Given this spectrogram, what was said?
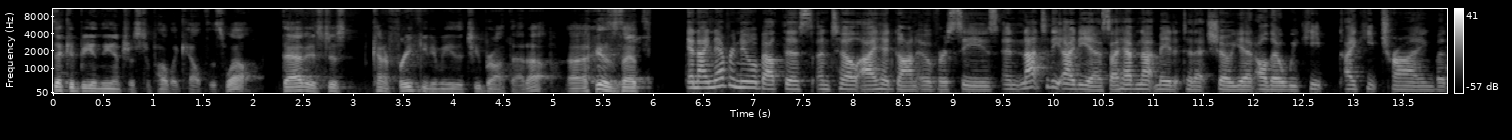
that could be in the interest of public health as well? That is just kind of freaky to me that you brought that up because uh, that's and I never knew about this until I had gone overseas and not to the IDS. I have not made it to that show yet, although we keep I keep trying, but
